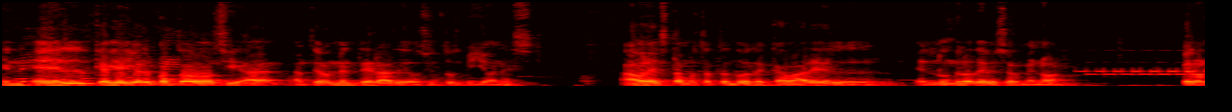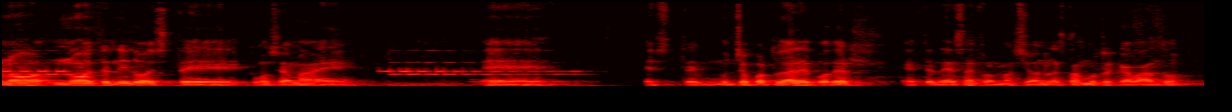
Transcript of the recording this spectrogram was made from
En el que había yo reportado sí, anteriormente era de 200 millones. Ahora estamos tratando de recabar el, el número, debe ser menor, pero no, no he tenido, este, ¿cómo se llama? Eh, este, mucha oportunidad de poder eh, tener esa información, la estamos recabando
